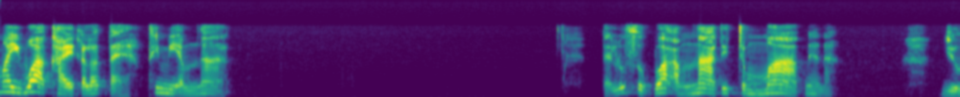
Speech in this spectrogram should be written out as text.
ไม่ว่าใครก็แล้วแต่ที่มีอำนาจ แต่รู้สึกว่าอำนาจที่จะมากเนี่ยนะ อยู่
